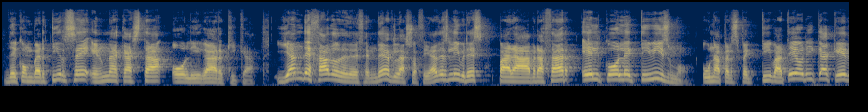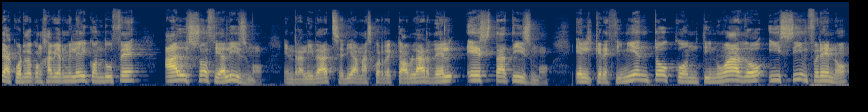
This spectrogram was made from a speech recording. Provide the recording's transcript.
de convertirse en una casta oligárquica. Y han dejado de defender las sociedades libres para abrazar el colectivismo, una perspectiva teórica que, de acuerdo con Javier Milei, conduce al socialismo. En realidad sería más correcto hablar del estatismo, el crecimiento continuado y sin freno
